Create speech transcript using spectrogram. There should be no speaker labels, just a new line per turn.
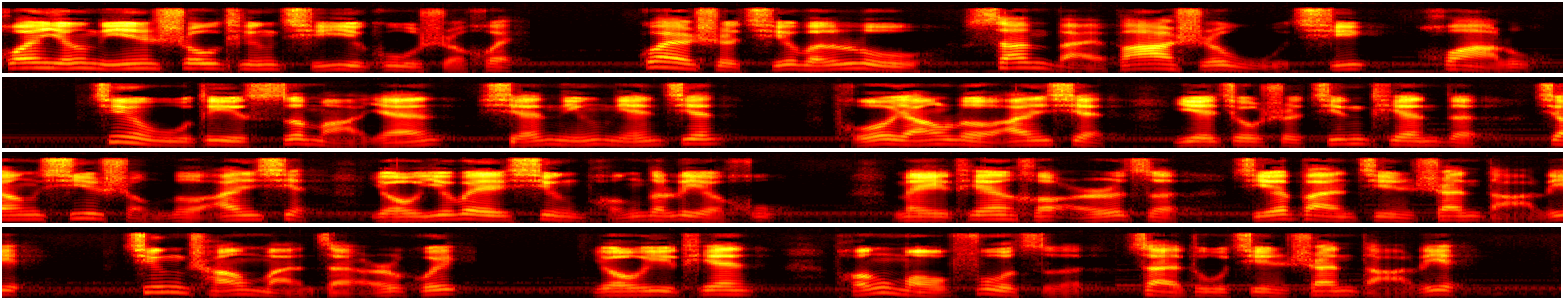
欢迎您收听《奇异故事会·怪事奇闻录》三百八十五期话录。晋武帝司马炎咸宁年间，鄱阳乐安县，也就是今天的江西省乐安县，有一位姓彭的猎户，每天和儿子结伴进山打猎，经常满载而归。有一天，彭某父子再度进山打猎，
